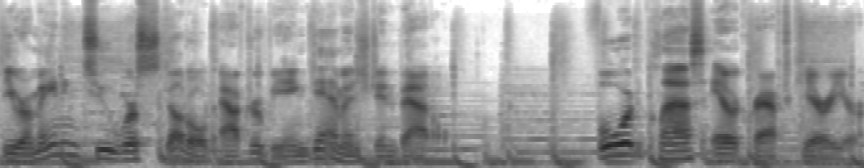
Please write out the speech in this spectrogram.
The remaining 2 were scuttled after being damaged in battle. Ford-class aircraft carrier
